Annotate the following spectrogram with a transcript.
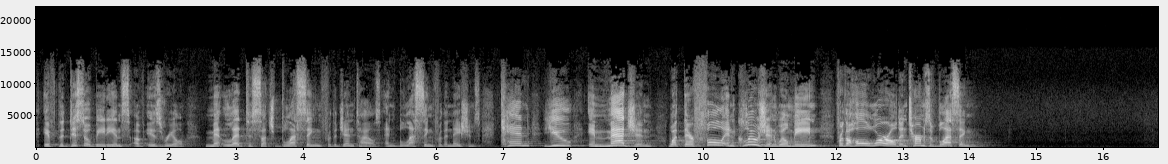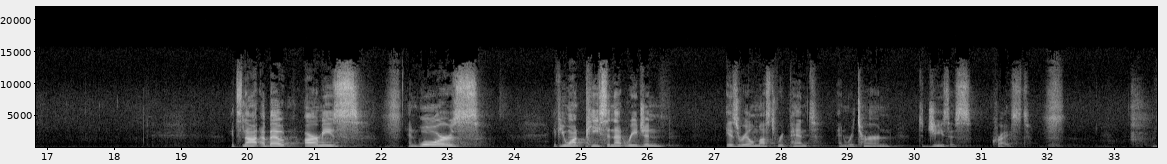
if the disobedience of Israel met, led to such blessing for the Gentiles and blessing for the nations. Can you imagine what their full inclusion will mean for the whole world in terms of blessing? It's not about armies and wars. If you want peace in that region, Israel must repent and return to Jesus Christ.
